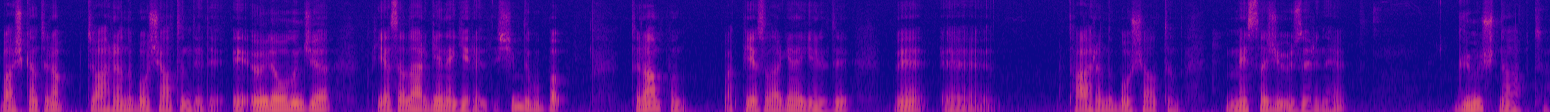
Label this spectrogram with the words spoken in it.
Başkan Trump Tahran'ı boşaltın dedi. E, öyle olunca piyasalar gene gerildi. Şimdi bu Trump'ın bak piyasalar gene gerildi ve e, Tahran'ı boşaltın mesajı üzerine gümüş ne yaptı?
